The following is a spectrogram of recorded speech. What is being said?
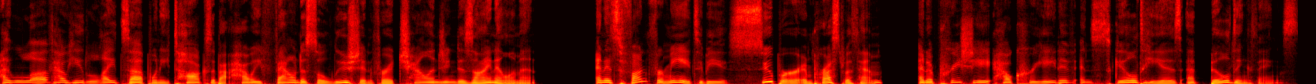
I love how he lights up when he talks about how he found a solution for a challenging design element. And it's fun for me to be super impressed with him and appreciate how creative and skilled he is at building things.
